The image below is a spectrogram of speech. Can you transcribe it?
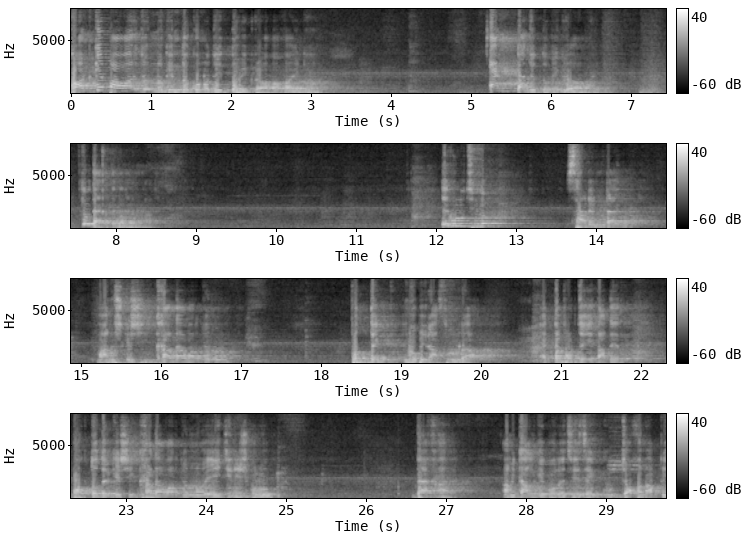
গডকে পাওয়ার জন্য কিন্তু কোনো যুদ্ধ বিগ্রহ হয়নি একটা যুদ্ধ বিগ্রহ হয়নি কেউ দেখাতে পারবেন না। এগুলো ছিল সাডেন টাইম মানুষকে শিক্ষা দেওয়ার জন্য। প্রত্যেক নবী রাসুলরা একটা পর্যায়ে তাদের ভক্তদেরকে শিক্ষা দেওয়ার জন্য এই জিনিসগুলো দেখায়। আমি কালকে বলেছি যে যখন আপনি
